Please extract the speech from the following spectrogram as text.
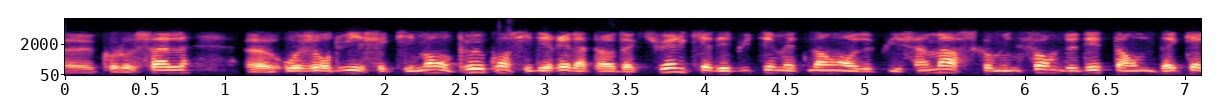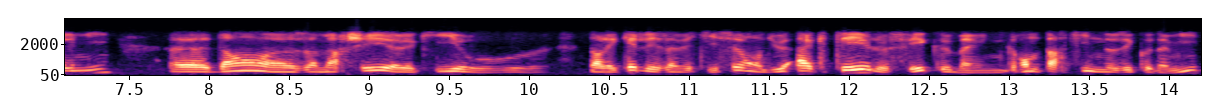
euh, colossales. Euh, Aujourd'hui, effectivement, on peut considérer la période actuelle, qui a débuté maintenant depuis fin mars, comme une forme de détente, d'accalmie euh, dans un marché qui, dans lesquels les investisseurs ont dû acter le fait que ben, une grande partie de nos économies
